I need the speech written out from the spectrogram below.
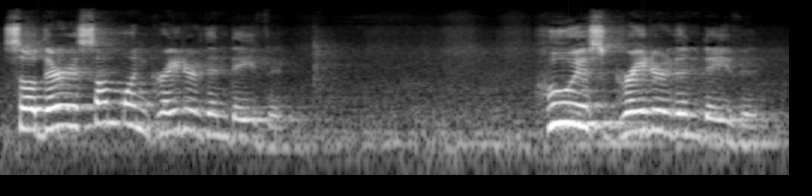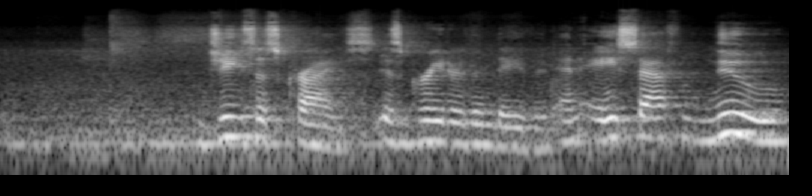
So there is someone greater than David. Who is greater than David? Jesus Christ is greater than David. And Asaph knew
